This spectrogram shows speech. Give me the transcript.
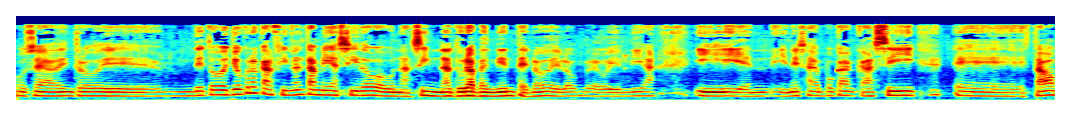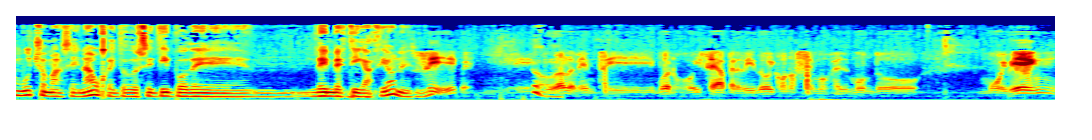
O sea, dentro de, de todo, yo creo que al final también ha sido una asignatura pendiente ¿no? del hombre hoy en día y en, y en esa época casi eh, estaba mucho más en auge todo ese tipo de, de investigaciones. ¿no? Sí, pues, indudablemente. Y bueno, hoy se ha perdido y conocemos el mundo muy bien.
